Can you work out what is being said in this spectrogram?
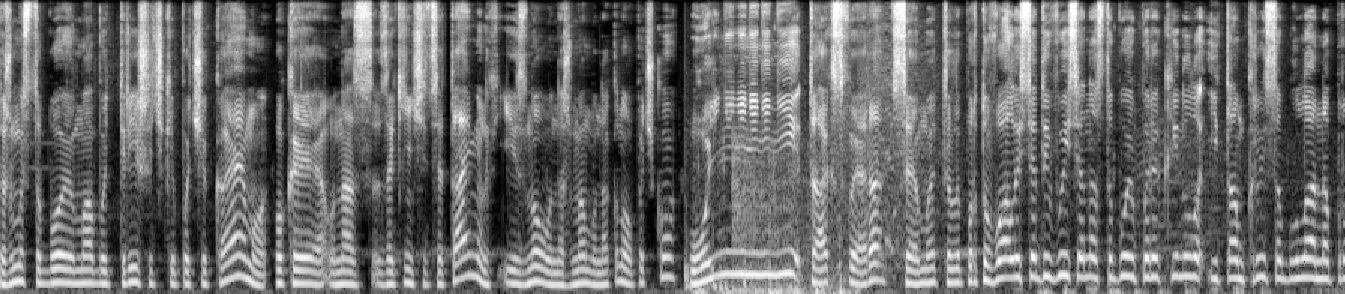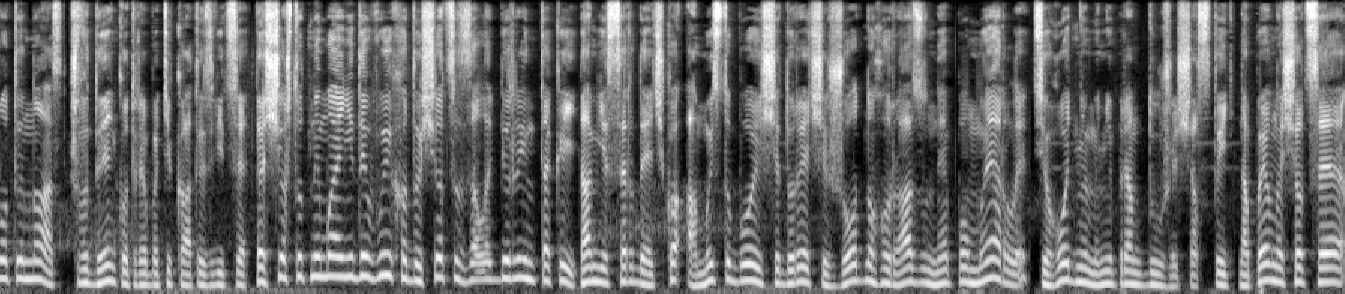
Тож ми з тобою, мабуть, трішечки почекаємо, поки у нас закінчиться таймінг, і знову нажмемо на кнопочку. Ой, ні ні ні ні ні Так, сфера, все, ми телепортувалися, дивися, нас з тобою перекинуло, і там криса була напроти нас. Швиденько треба тікати звідси. Та що ж тут немає ніде виходу? Що це за лабіринт такий? Там є сердечко, а ми з тобою ще, до речі, жодного разу не померли. Сьогодні мені прям дуже щастить. Напевно, що це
